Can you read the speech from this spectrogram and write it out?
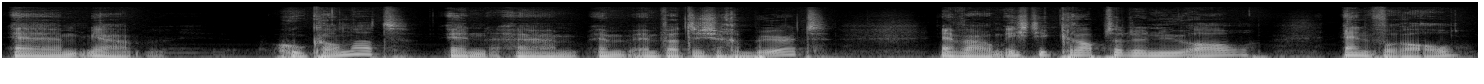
Ehm, ja, hoe kan dat? En, ehm, en, en wat is er gebeurd? En waarom is die krapte er nu al? En vooral,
